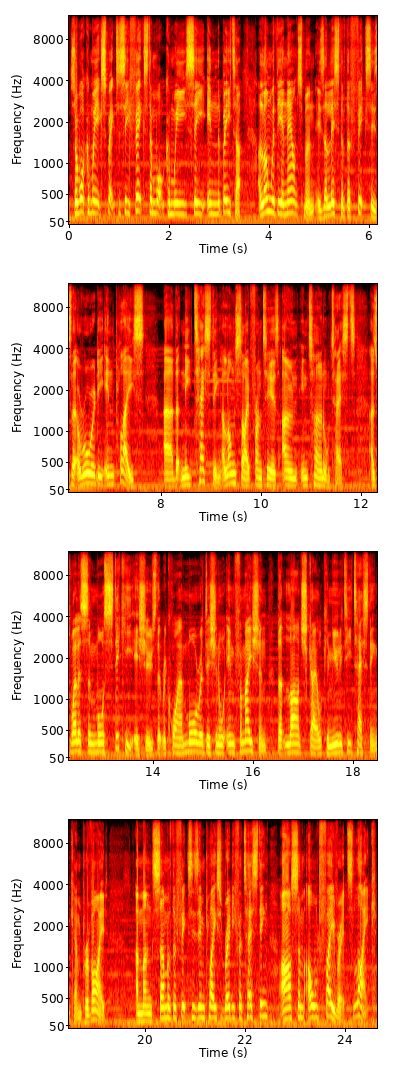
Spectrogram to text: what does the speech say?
So what can we expect to see fixed and what can we see in the beta? Along with the announcement is a list of the fixes that are already in place uh, that need testing alongside Frontiers own internal tests as well as some more sticky issues that require more additional information that large scale community testing can provide. Among some of the fixes in place ready for testing are some old favourites like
